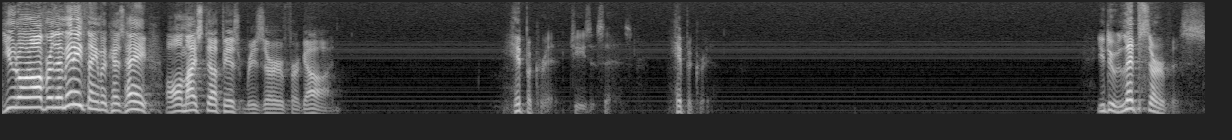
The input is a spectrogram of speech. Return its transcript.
you don't offer them anything because, hey, all my stuff is reserved for God. Hypocrite. Hypocrite. You do lip service,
